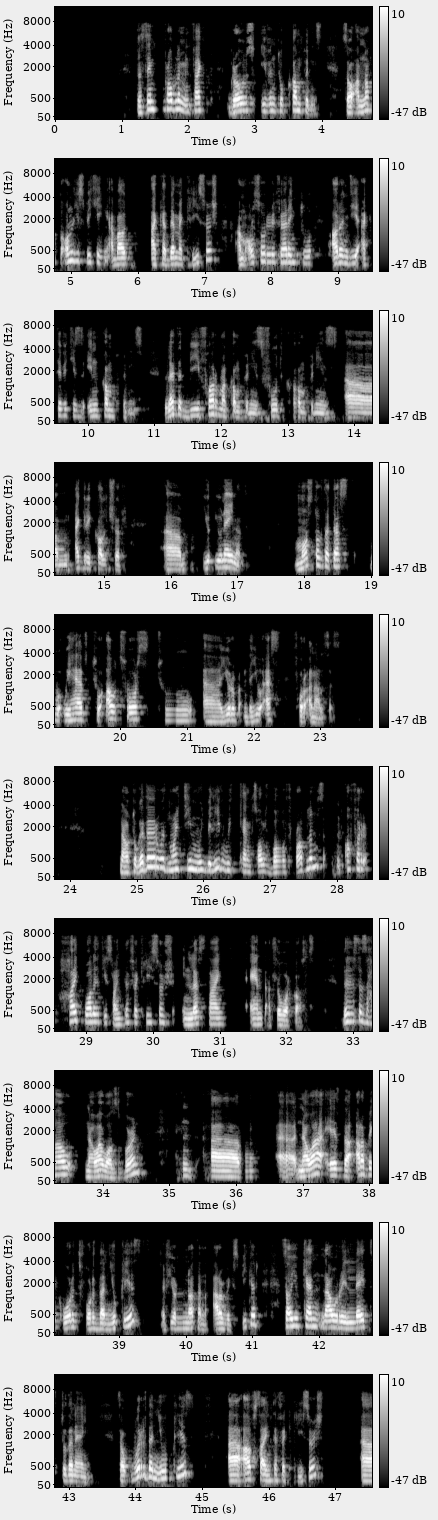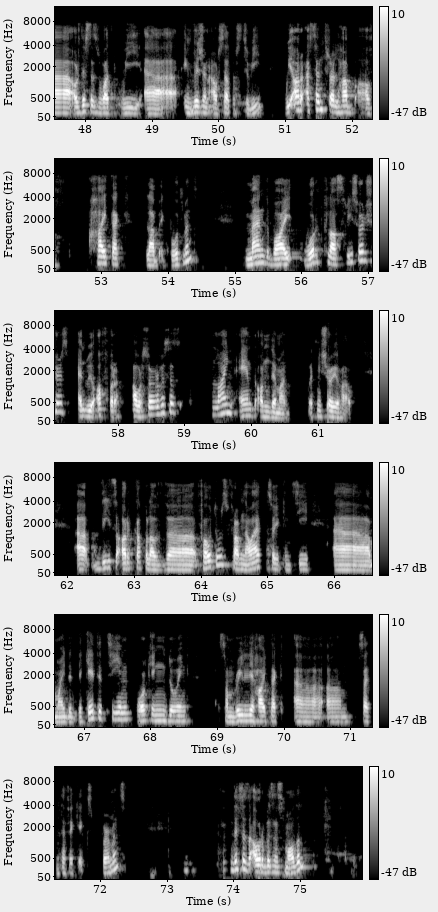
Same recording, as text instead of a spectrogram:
The same problem, in fact, grows even to companies. So I'm not only speaking about academic research, I'm also referring to R&D activities in companies. Let it be pharma companies, food companies, um, agriculture, um, you, you name it. Most of the tests we have to outsource to uh, Europe and the US for analysis. Now, together with my team, we believe we can solve both problems and offer high quality scientific research in less time and at lower cost. This is how Nawah was born. And um, uh, Nawah is the Arabic word for the nucleus, if you're not an Arabic speaker. So you can now relate to the name. So we're the nucleus uh, of scientific research, uh, or this is what we uh, envision ourselves to be. We are a central hub of high-tech lab equipment manned by world-class researchers, and we offer our services online and on demand. Let me show you how. Uh, these are a couple of uh, photos from Nawah, so you can see uh, my dedicated team working, doing some really high-tech uh, um, scientific experiments. This is our business model.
